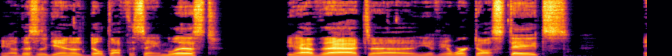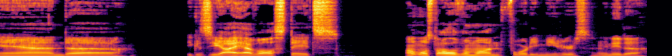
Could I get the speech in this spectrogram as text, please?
You know this is again was built off the same list. You have that. Uh, you have your worked all states, and uh, you can see I have all states. Almost all of them on 40 meters. We need to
